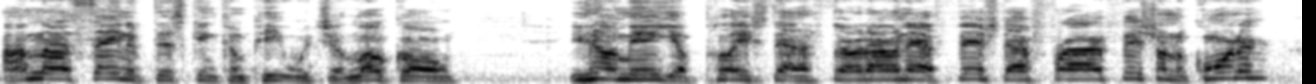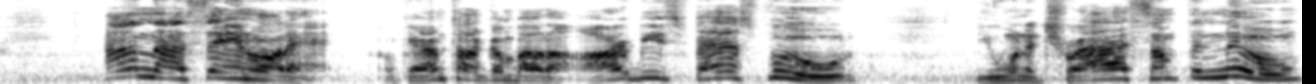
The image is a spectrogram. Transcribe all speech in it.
I'm not saying if this can compete with your local, you know what I mean, your place that throw down that fish, that fried fish on the corner. I'm not saying all that, okay? I'm talking about a Arby's fast food. You want to try something new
